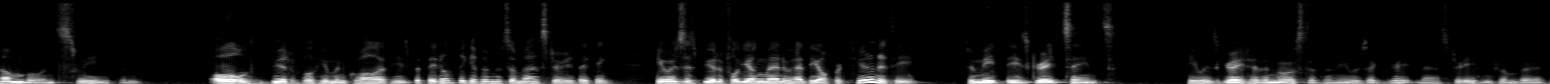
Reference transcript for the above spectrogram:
humble and sweet, and all beautiful human qualities. But they don't think of him as a master. They think he was this beautiful young man who had the opportunity to meet these great saints. He was greater than most of them. He was a great master, even from birth.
